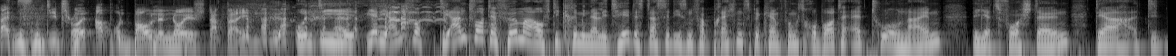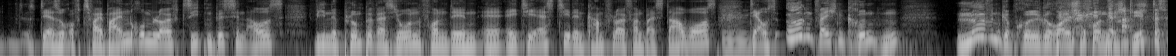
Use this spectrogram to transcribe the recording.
reißen Detroit ab und bauen eine neue Stadt dahin. Und die, ja, die, Antwort, die Antwort der Firma auf die Kriminalität ist, dass sie diesen Verbrechensbekämpfungsroboter Ad 209 jetzt vorstellen, der, der so auf zwei Beinen rumläuft, sieht ein bisschen aus wie eine plumpe Version von den äh, ATST, den Kampfläufern bei Star Wars, der aus irgendwelchen Gründen Löwengebrüllgeräusche von sich gibt.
